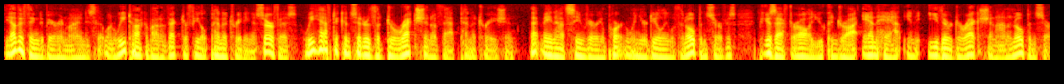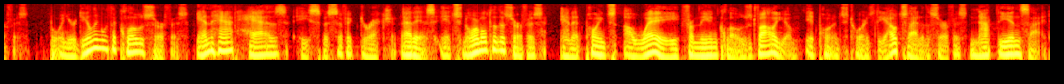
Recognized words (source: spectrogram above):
The other thing to bear in mind is that when we talk about a vector field penetrating a surface, we have to consider the direction of that penetration. That may not seem very important when you're dealing with an open surface, because after all, you can draw n hat in either direction on an open surface. But when you're dealing with a closed surface, n hat has a specific direction. That is, it's normal to the surface and it points away from the enclosed volume. It points towards the outside of the surface, not the inside.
